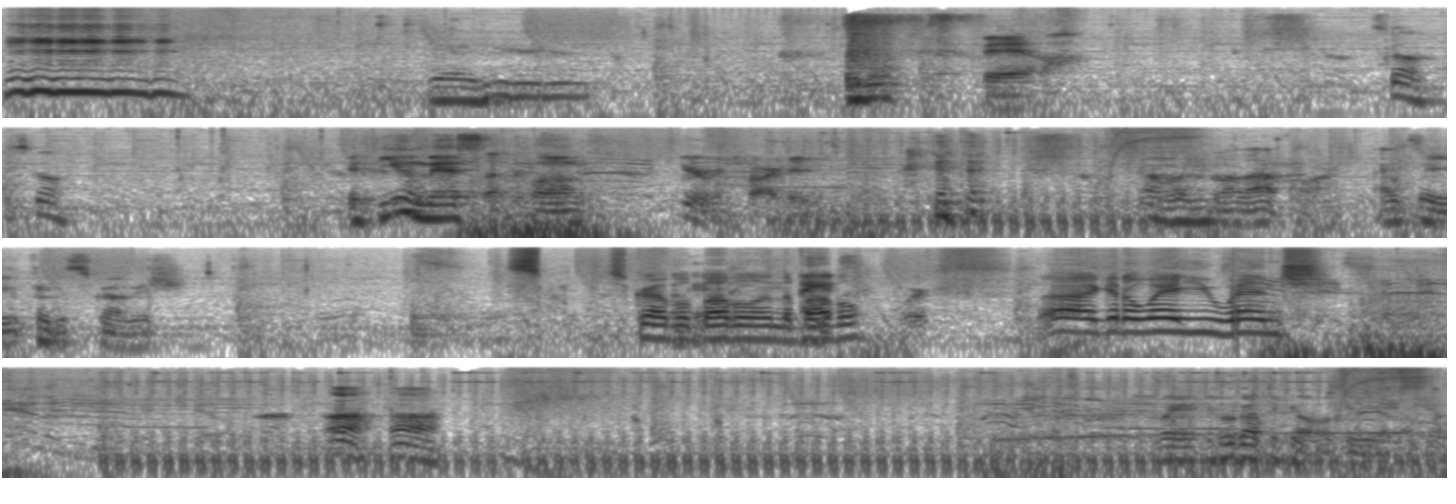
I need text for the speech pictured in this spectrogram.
Yeah. yeah. Fail. Let's go. Let's go. If you miss a clunk, you're retarded. I wouldn't go that far. I'd say you're pretty scrubbish. Scrub a Okay, bubble in the I bubble. it worked. Ah, get away, you wench. Ah ah. Wait, who got the kill? Okay, we got the kill.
